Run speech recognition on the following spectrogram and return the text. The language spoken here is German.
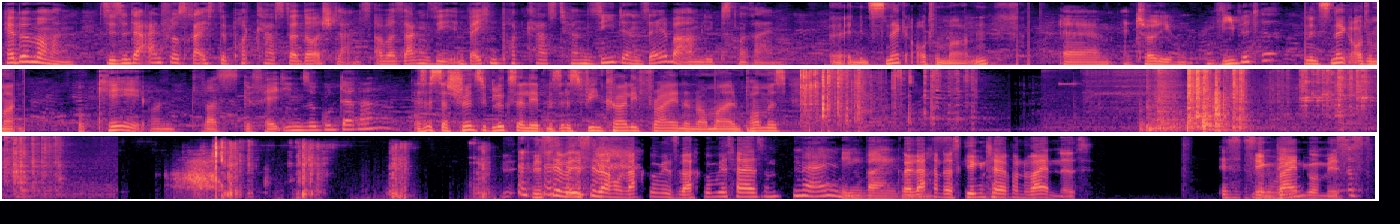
Herr Böhmermann, Sie sind der einflussreichste Podcaster Deutschlands, aber sagen Sie, in welchen Podcast hören Sie denn selber am liebsten rein? Äh, in den Snackautomaten. Ähm, Entschuldigung, wie bitte? In den Snackautomaten. Okay, und was gefällt Ihnen so gut daran? Es ist das schönste Glückserlebnis. Es ist wie ein Curly Fry in einer normalen Pommes. Wisst ihr, wisst ihr, warum Lachgummis Lachgummis heißen? Nein. Wegen Weingummis. Weil Lachen das Gegenteil von Weinen ist. Ist so Wegen? Weingummis. Ist es,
